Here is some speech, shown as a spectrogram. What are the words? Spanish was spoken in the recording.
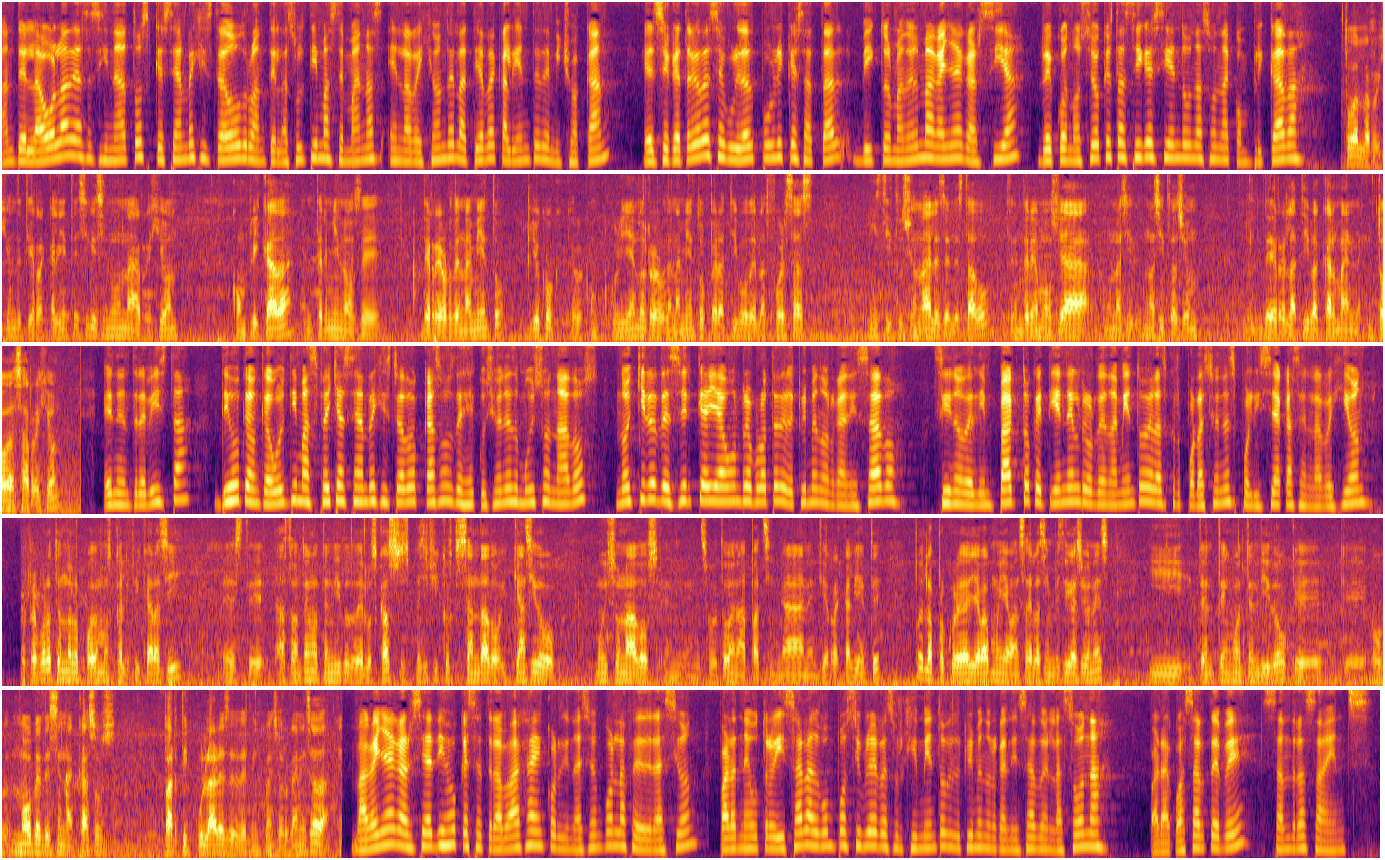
Ante la ola de asesinatos que se han registrado durante las últimas semanas en la región de la Tierra Caliente de Michoacán, el secretario de Seguridad Pública Estatal, Víctor Manuel Magaña García, reconoció que esta sigue siendo una zona complicada. Toda la región de Tierra Caliente sigue siendo una región complicada en términos de, de reordenamiento. Yo creo que concluyendo el reordenamiento operativo de las fuerzas institucionales del Estado, tendremos ya una, situación de relativa calma en toda esa región. En entrevista, dijo que aunque a últimas fechas se han registrado casos de ejecuciones muy sonados, no quiere decir que haya un rebrote del crimen organizado, sino del impacto que tiene el reordenamiento de las corporaciones policíacas en la región. El rebrote no lo podemos calificar así, este, hasta donde tengo entendido de los casos específicos que se han dado y que han sido muy sonados, en, en, sobre todo en Apatzingán, en Tierra Caliente, pues la Procuraduría ya va muy avanzada en las investigaciones y ten, tengo entendido que, que no obedecen a casos particulares de delincuencia organizada. Magaña García dijo que se trabaja en coordinación con la Federación para neutralizar algún posible resurgimiento del crimen organizado en la zona. Para Cuasar TV, Sandra Sáenz.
